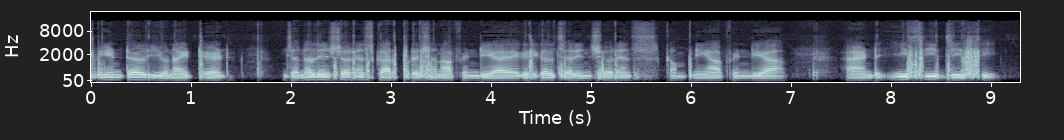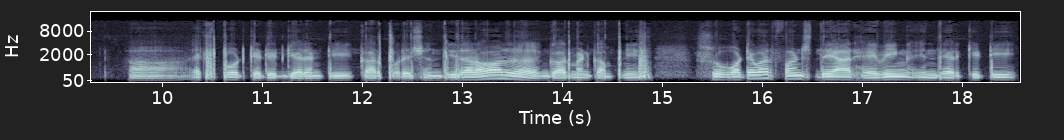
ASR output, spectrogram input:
oriental united General Insurance Corporation of India, Agriculture Insurance Company of India, and ECGC, uh, Export Credit Guarantee Corporation. These are all uh, government companies. So, whatever funds they are having in their kitty,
